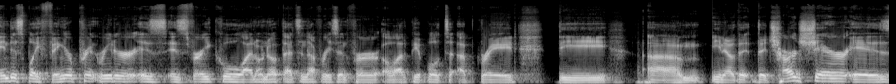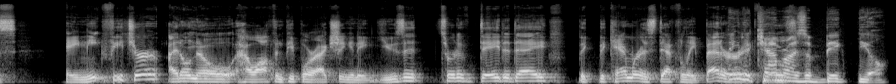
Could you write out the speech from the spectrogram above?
in-display fingerprint reader is is very cool. I don't know if that's enough reason for a lot of people to upgrade. The um, you know the the charge share is a neat feature. I don't know how often people are actually going to use it sort of day to day. The the camera is definitely better. I think the It camera feels- is a big deal.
